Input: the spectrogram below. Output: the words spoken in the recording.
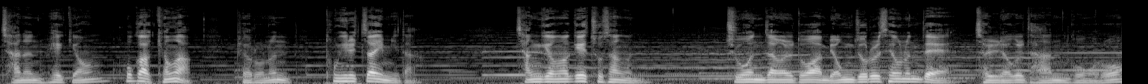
자는 회경, 호가 경학, 벼로는 통일자입니다. 장경학의 조상은 주원장을 도와 명조를 세우는데 전력을 다한 공으로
